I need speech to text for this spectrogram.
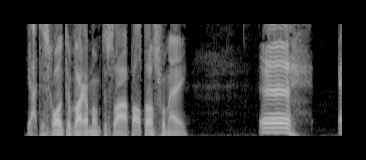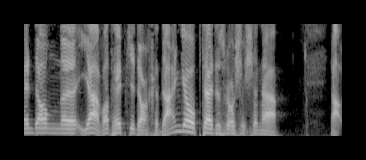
ja, het is gewoon te warm om te slapen, althans voor mij. Uh, en dan, uh, ja, wat heb je dan gedaan, Joop, tijdens Rosh Hashanah? Nou,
